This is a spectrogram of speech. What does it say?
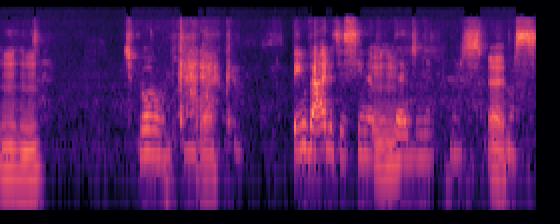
Uhum. Tipo, caraca. É. Tem vários, assim, na uhum. verdade, né? Mas, é. Nossa.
